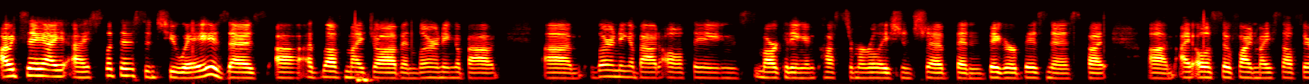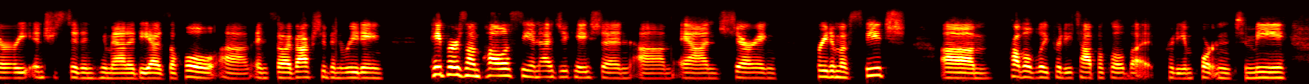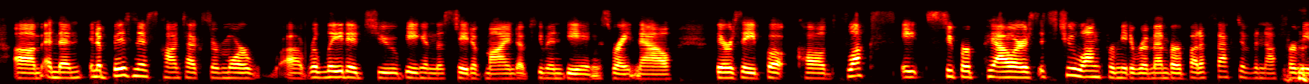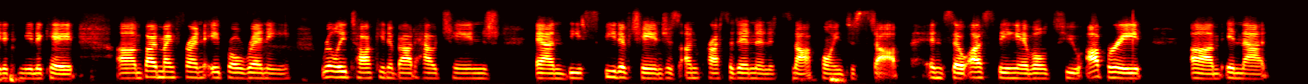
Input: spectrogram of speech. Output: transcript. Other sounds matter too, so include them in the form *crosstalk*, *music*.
I would say I, I split this in two ways as uh, I love my job and learning about um, learning about all things marketing and customer relationship and bigger business. But um, I also find myself very interested in humanity as a whole. Um, and so I've actually been reading papers on policy and education um, and sharing freedom of speech um, probably pretty topical, but pretty important to me. Um, and then in a business context or more uh, related to being in the state of mind of human beings right now, there's a book called Flux Eight Superpowers. It's too long for me to remember, but effective enough for me to *laughs* communicate um, by my friend April Rinne, really talking about how change and the speed of change is unprecedented and it's not going to stop. And so, us being able to operate um, in that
